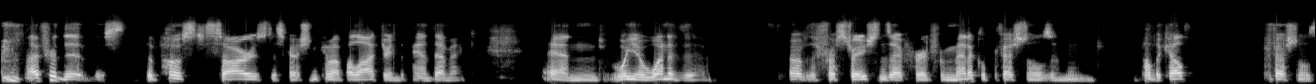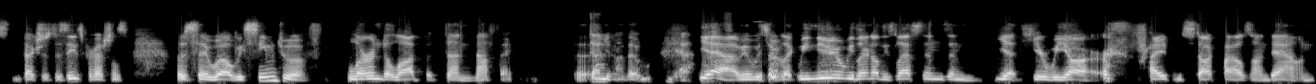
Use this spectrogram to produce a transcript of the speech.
I've heard the the post SARS discussion come up a lot during the pandemic, and well, you know, one of the of the frustrations I've heard from medical professionals and public health professionals, infectious disease professionals, was say, well, we seem to have learned a lot but done nothing. Uh, done you know, that, yeah. yeah, I mean, we sort of like we knew we learned all these lessons, and yet here we are, right from stockpiles on down.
